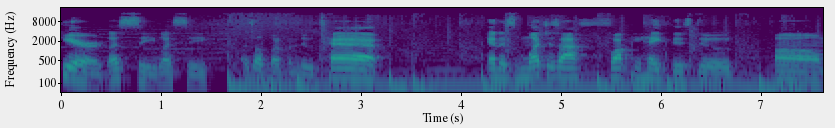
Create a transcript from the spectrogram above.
Here let's see let's see. Let's open up a new tab and as much as i fucking hate this dude um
